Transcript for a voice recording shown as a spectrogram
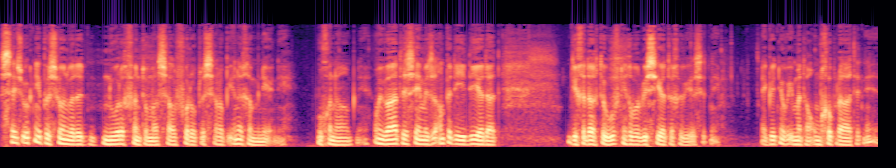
Sy is ook nie 'n persoon wat dit nodig vind om haarself voorop te stel op enige manier nie. Hoegenaamd nie. Om waar te sê, mens amper die idee dat die gedigte hoef nie gepubliseer te gewees het nie. Ek weet nie of iemand daar omgepraat het nie.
